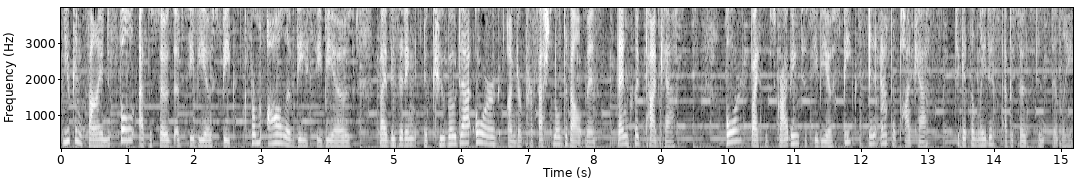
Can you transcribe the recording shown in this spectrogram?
You can find full episodes of CBO Speaks from all of these CBOs by visiting nacubo.org under Professional Development, then click Podcasts or by subscribing to CBO Speaks in Apple Podcasts to get the latest episodes instantly.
